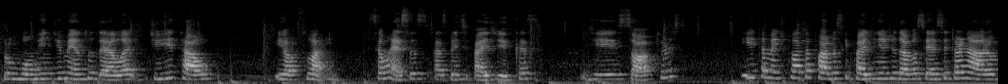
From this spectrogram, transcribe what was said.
para um bom rendimento dela digital e offline. São essas as principais dicas de softwares e também de plataformas que podem ajudar você a se tornar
